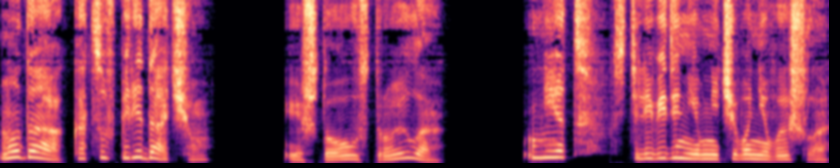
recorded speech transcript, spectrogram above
«Ну да, к отцу в передачу». «И что, устроила?» «Нет, с телевидением ничего не вышло.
